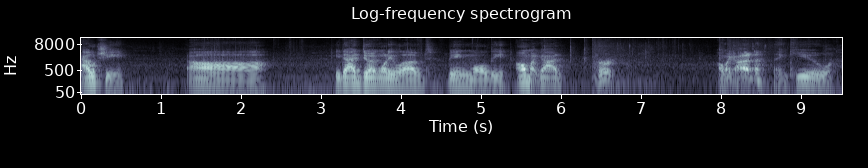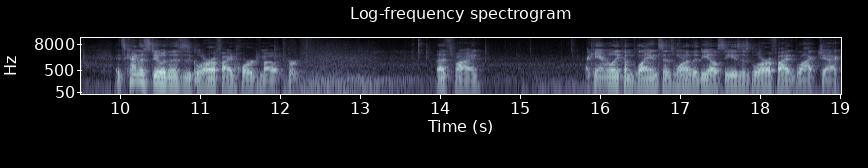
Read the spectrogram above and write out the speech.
Ouchie. Ah. He died doing what he loved, being moldy. Oh my god. Hurt. Oh my god. Thank you. It's kind of stupid this is glorified horde mode. Hurt. That's fine. I can't really complain since one of the DLCs is glorified blackjack.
